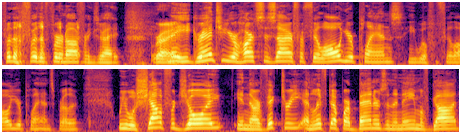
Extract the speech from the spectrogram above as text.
For the for the burnt offerings, right? right. May he grant you your heart's desire, fulfill all your plans. He will fulfill all your plans, brother. We will shout for joy in our victory and lift up our banners in the name of God.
